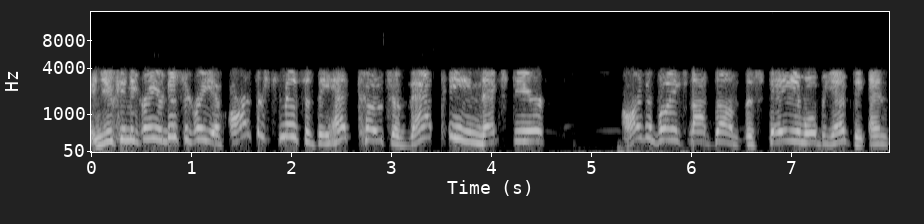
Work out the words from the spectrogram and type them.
and you can agree or disagree. If Arthur Smith is the head coach of that team next year, Arthur Blank's not dumb. The stadium will be empty. And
